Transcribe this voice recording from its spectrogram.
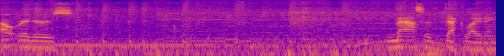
outriggers, massive deck lighting.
